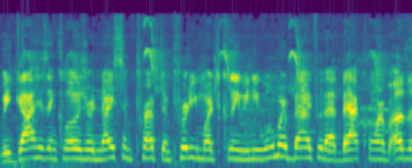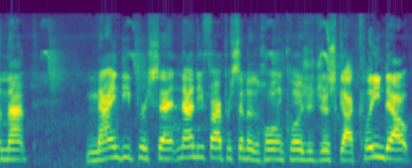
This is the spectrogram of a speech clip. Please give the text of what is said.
We got his enclosure nice and prepped and pretty much clean. We need one more bag for that back corner, but other than that, 90%, 95% of the whole enclosure just got cleaned out.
